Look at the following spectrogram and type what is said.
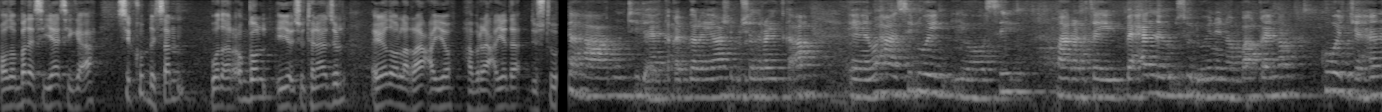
qodobada siyaasiga ah si ku dhisan wadar ogol iyo isu tanaasul iyadoo la raacayo habraacyada dastuur runtii ka qaybgalayaasha bulshada rayidka ah. Waxaan si weyn iyo si maaragtay baaxad leba u soo dhaweynaynaa baaqeena ku wajahan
